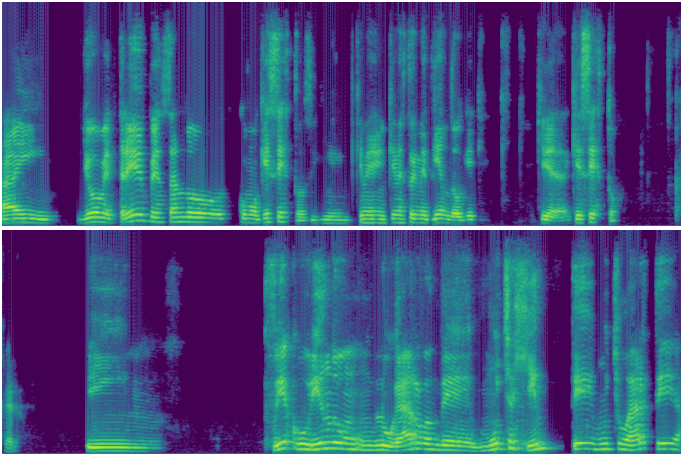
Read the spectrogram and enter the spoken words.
Hay, yo me entré pensando como, ¿qué es esto? ¿Qué me, qué me estoy metiendo? ¿Qué, qué, qué es esto? Y fui descubriendo un lugar donde mucha gente mucho arte,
